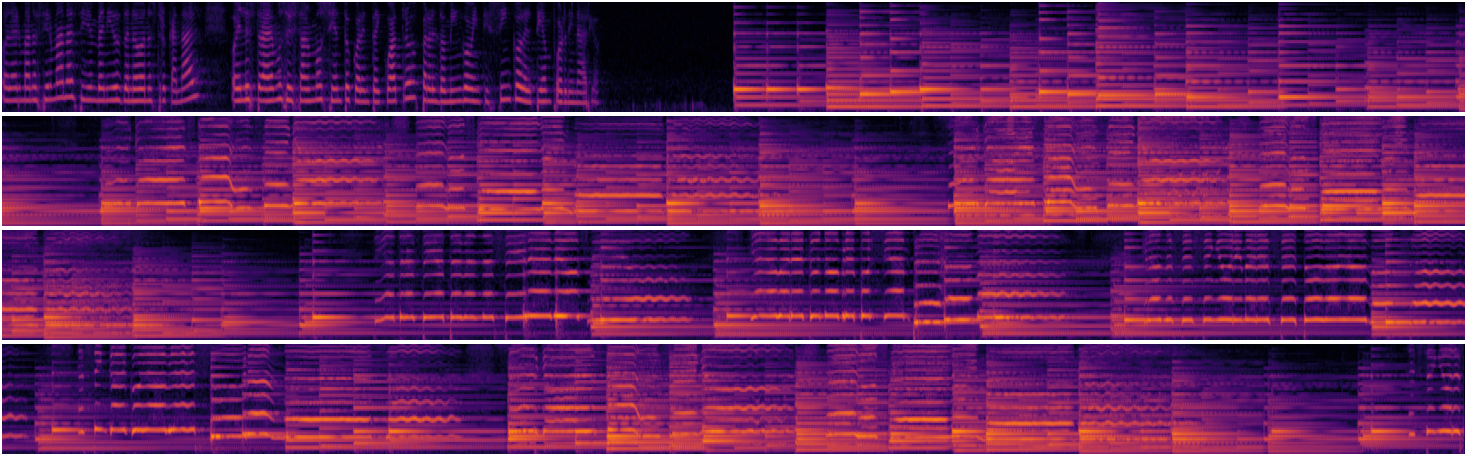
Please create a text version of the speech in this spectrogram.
Hola hermanos y hermanas y bienvenidos de nuevo a nuestro canal. Hoy les traemos el Salmo 144 para el domingo 25 del tiempo ordinario. Cerca está Señor y merece toda alabanza. Es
